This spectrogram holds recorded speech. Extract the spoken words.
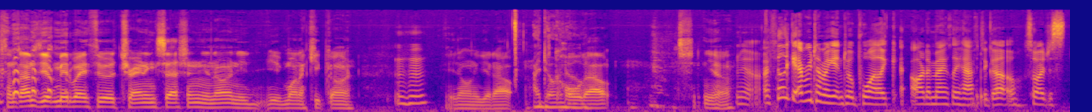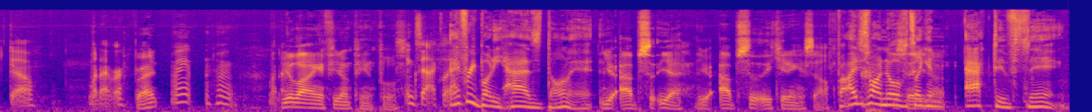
Sometimes you're midway through a training session, you know, and you you want to keep going. Mm-hmm. You don't want to get out. I don't Cold know. out. It's, you know, Yeah. I feel like every time I get into a pool, I like automatically have to go. So I just go. Whatever. right? Right? Hmm. Whatever. You're lying if you don't pee in pools. Exactly. Everybody has done it. You're absolutely yeah. You're absolutely kidding yourself. But I just want to know if Say it's like you an don't. active thing.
